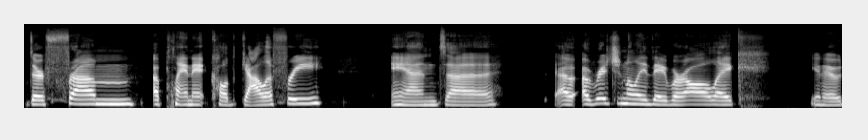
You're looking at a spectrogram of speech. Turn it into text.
They're from a planet called Gallifrey and uh originally they were all like, you know,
